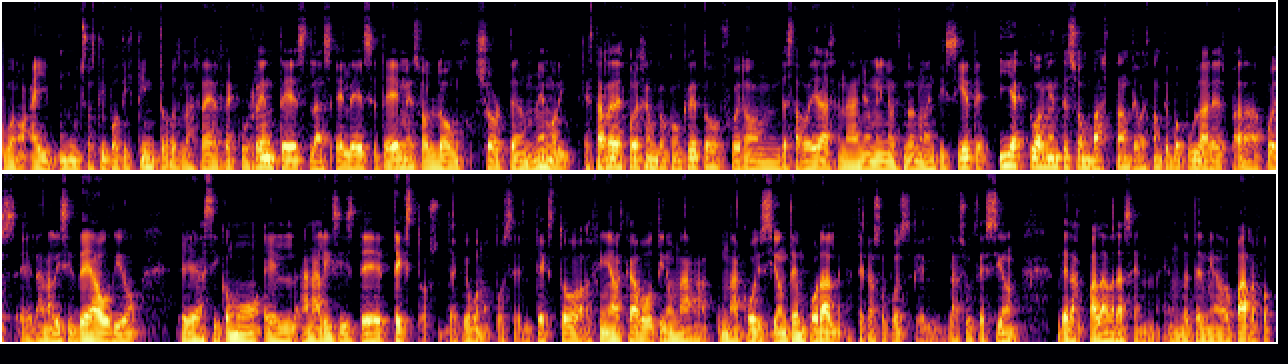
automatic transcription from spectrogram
bueno, hay muchos tipos distintos, las redes recurrentes, las LSTM o Long Short Term Memory. Estas redes, por ejemplo, en concreto, fueron desarrolladas en el año 1997 y actualmente son bastante, bastante populares para pues, el análisis de audio, eh, así como el análisis de textos, ya que bueno, pues el texto al fin y al cabo tiene una, cohesión temporal, en este caso pues la sucesión de las palabras en un determinado párrafo,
